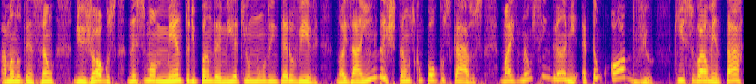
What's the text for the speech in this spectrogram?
a manutenção de jogos nesse momento de pandemia que o mundo inteiro vive. Nós ainda estamos com poucos casos, mas não se engane, é tão óbvio que isso vai aumentar,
